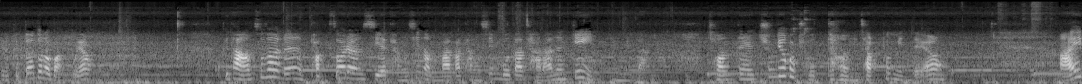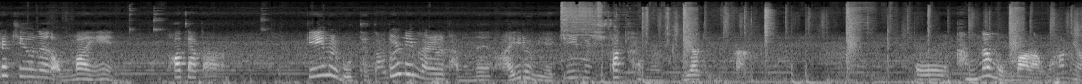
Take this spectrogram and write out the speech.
이렇게 떠들어 봤고요. 그 다음 소설은 박서련 씨의 당신 엄마가 당신보다 잘하는 게임입니다. 저한테 충격을 줬던 작품인데요. 아이를 키우는 엄마인 화자가 게임을 못해 따돌림을 받는 아이를 위해 게임을 시작하는 이야기입니다. 어, 강남 엄마라고 하면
